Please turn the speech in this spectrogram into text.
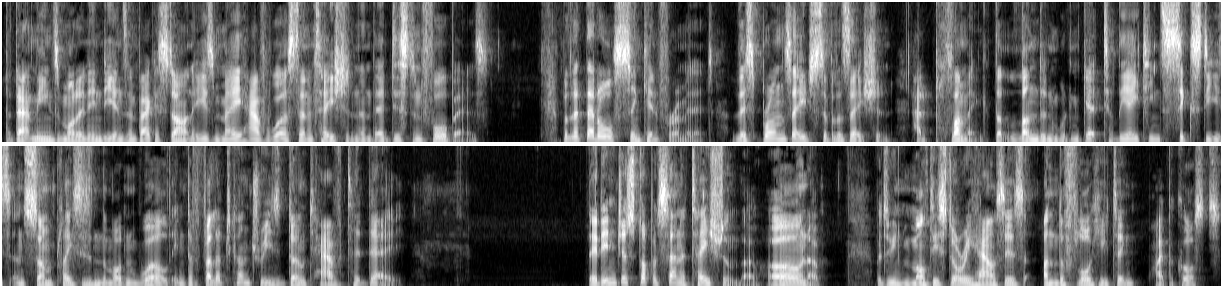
But that means modern Indians and Pakistanis may have worse sanitation than their distant forebears. But let that all sink in for a minute. This Bronze Age civilization had plumbing that London wouldn't get till the 1860s, and some places in the modern world in developed countries don't have today. They didn't just stop at sanitation, though. Oh no. Between multi story houses, underfloor heating, hypocausts,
